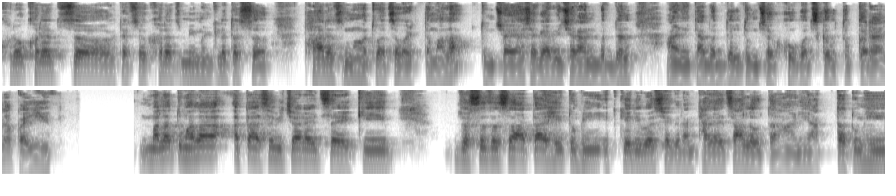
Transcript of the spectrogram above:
खरोखरच त्याचं खरंच मी म्हटलं तसं फारच महत्त्वाचं वाटतं मला तुमच्या या सगळ्या विचारांबद्दल आणि त्याबद्दल तुमचं खूपच कौतुक करायला पाहिजे. मला तुम्हाला आता असं विचारायचं आहे की जसं जसं आता हे तुम्ही इतके दिवस हे ग्रंथालय चालवता आणि आत्ता तुम्ही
